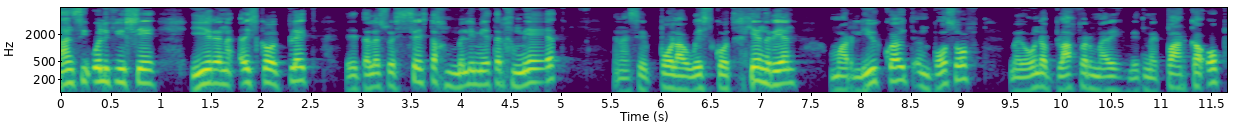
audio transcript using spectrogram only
Ansie Olivier sê hier in 'n yskoue plek het hulle so 60 mm gemeet en dan sê Paula Westcott geen reën maar leeukout in Boshoff my honde blaf vir my met my parka op.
